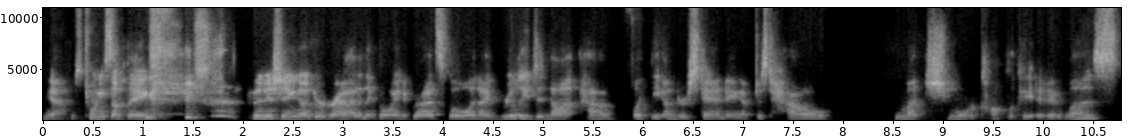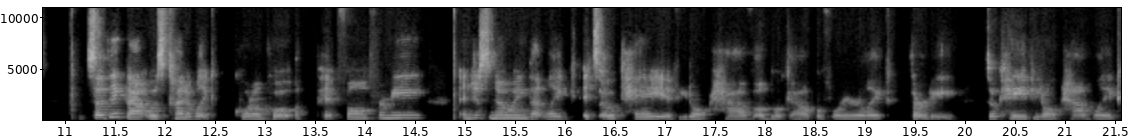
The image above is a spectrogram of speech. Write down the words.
yeah, I was 20 something, finishing undergrad and then going to grad school. And I really did not have like the understanding of just how much more complicated it was. So I think that was kind of like quote unquote a pitfall for me. And just knowing that like it's okay if you don't have a book out before you're like 30. It's okay if you don't have like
